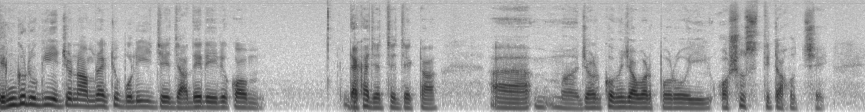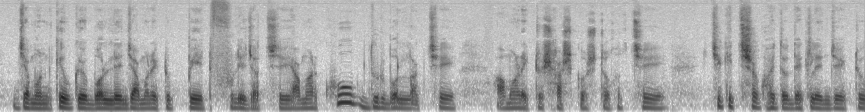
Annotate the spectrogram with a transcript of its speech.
ডেঙ্গু রোগীর জন্য আমরা একটু বলি যে যাদের এইরকম দেখা যাচ্ছে যে একটা জ্বর কমে যাওয়ার পরও এই অস্বস্তিটা হচ্ছে। যেমন কেউ কেউ বললেন যে, আমার একটু পেট ফুলে যাচ্ছে, আমার খুব দুর্বল লাগছে, আমার একটু শ্বাসকষ্ট হচ্ছে। চিকিৎসক হয়তো দেখলেন যে, একটু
